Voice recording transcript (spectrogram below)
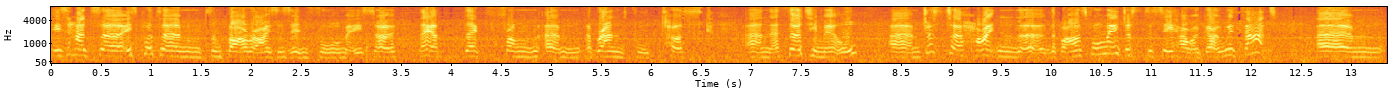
he's had uh, he's put um, some bar risers in for me. So they are they're from um, a brand called Tusk and they're 30 mil um, just to heighten the, the bars for me just to see how I go with that. Um,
